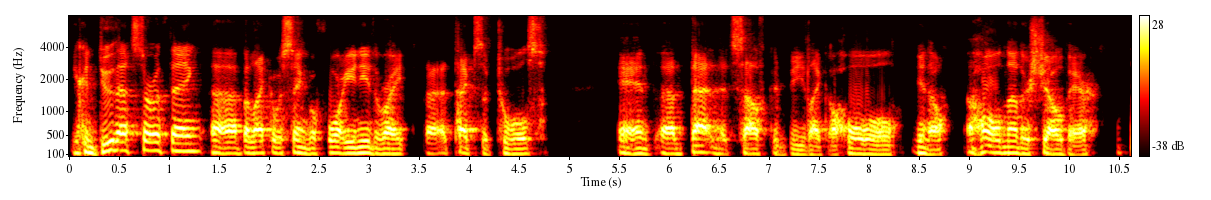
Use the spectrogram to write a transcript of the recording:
You can do that sort of thing, uh, but like I was saying before, you need the right uh, types of tools, and uh, that in itself could be like a whole, you know, a whole nother show there.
